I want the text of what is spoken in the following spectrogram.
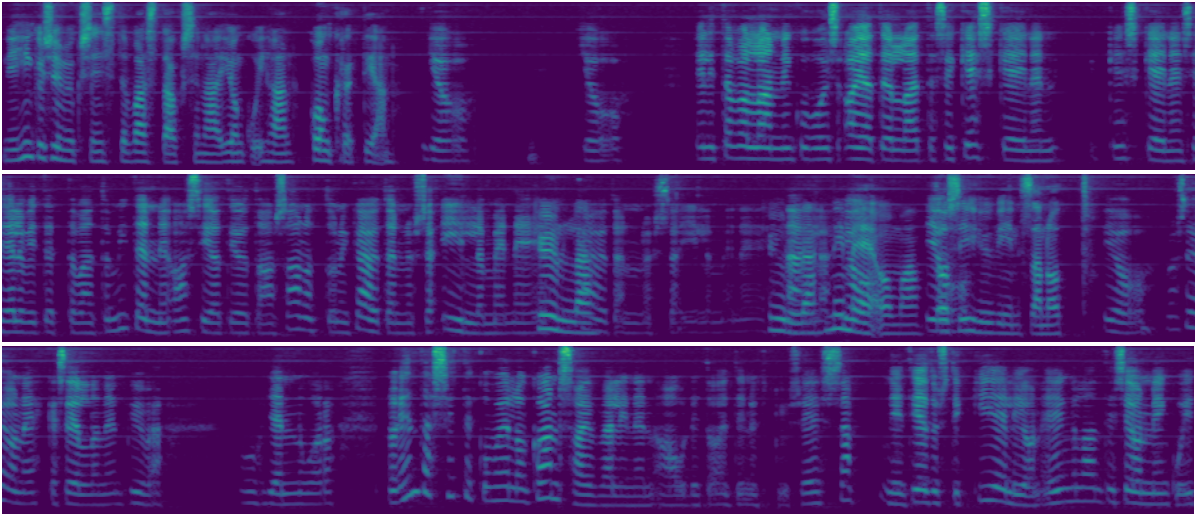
niihin kysymyksiin sitten vastauksena jonkun ihan konkretian. Joo, joo. Eli tavallaan niin kuin voisi ajatella, että se keskeinen, keskeinen selvitettävä, että miten ne asiat, joita on sanottu, niin käytännössä ilmenee. Kyllä. Käytännössä ilmenee. Kyllä, näillä. nimenomaan. Joo, Tosi hyvin sanottu. Joo, no se on ehkä sellainen hyvä ohjenuora. No entäs sitten, kun meillä on kansainvälinen auditointi nyt kyseessä, niin tietysti kieli on englanti, se on niin kuin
